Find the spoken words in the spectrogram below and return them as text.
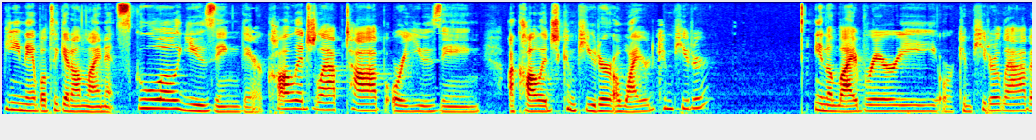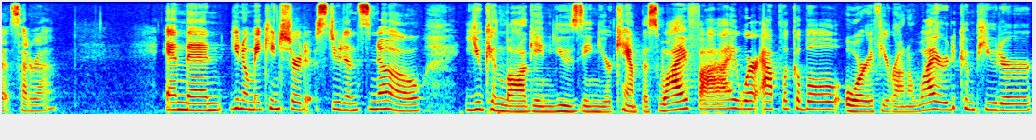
Being able to get online at school using their college laptop or using a college computer, a wired computer, in a library or computer lab, etc. And then, you know, making sure students know you can log in using your campus Wi-Fi where applicable, or if you're on a wired computer,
